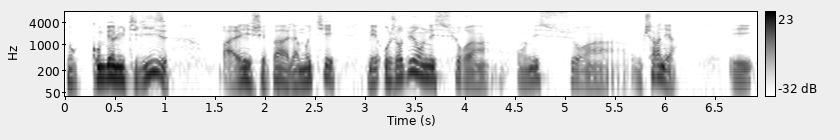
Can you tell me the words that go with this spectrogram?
Donc combien l'utilisent? Allez, je sais pas, la moitié. Mais aujourd'hui, on est sur, un, on est sur un- une charnière. Et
